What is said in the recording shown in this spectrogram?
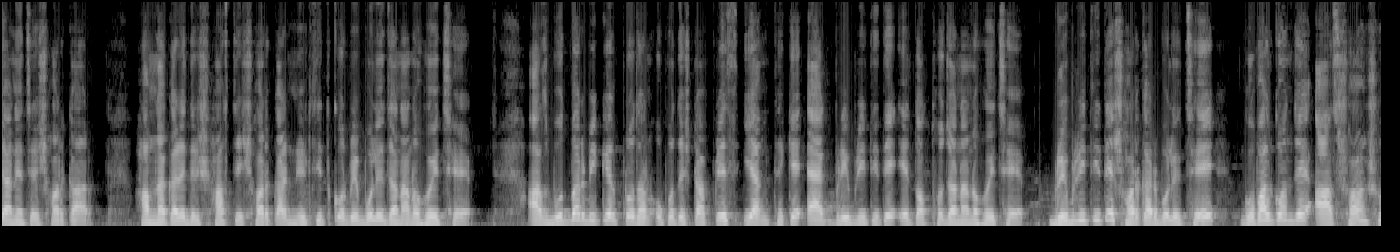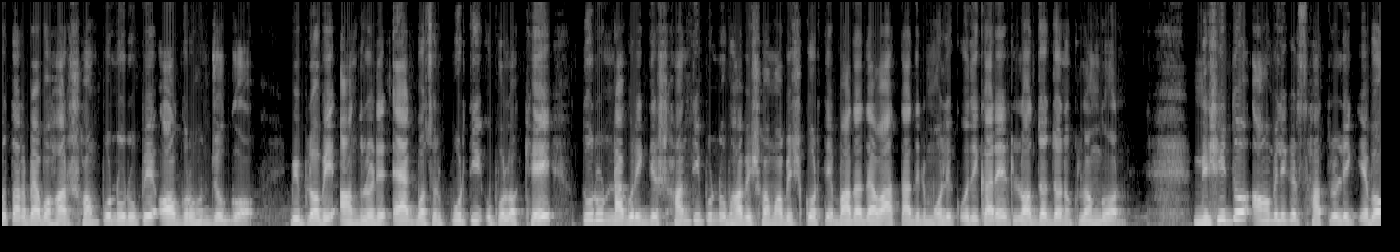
জানিয়েছে সরকার। হামলাকারীদের শাস্তি সরকার নিশ্চিত করবে বলে জানানো হয়েছে। আজ বুধবার বিকেল প্রধান উপদেষ্টা প্রেস ইয়াং থেকে এক বিবৃতিতে এ তথ্য জানানো হয়েছে। বিবৃতিতে সরকার বলেছে, গোপালগঞ্জে আজ সহিংসতার ব্যবহার সম্পূর্ণরূপে অগ্রহণযোগ্য। বিপ্লবী আন্দোলনের এক বছর পূর্তি উপলক্ষে তরুণ নাগরিকদের শান্তিপূর্ণভাবে সমাবেশ করতে বাধা দেওয়া তাদের মৌলিক অধিকারের লজ্জাজনক লঙ্ঘন। নিষিদ্ধ আওয়ামী লীগের ছাত্রলীগ এবং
